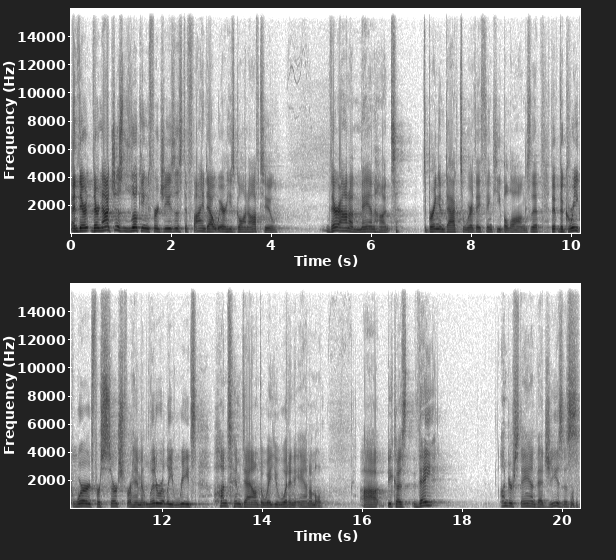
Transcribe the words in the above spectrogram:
And they're, they're not just looking for Jesus to find out where he's gone off to, they're on a manhunt to bring him back to where they think he belongs. The, the, the, Greek word for search for him, it literally reads, hunt him down the way you would an animal. Uh, because they understand that Jesus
